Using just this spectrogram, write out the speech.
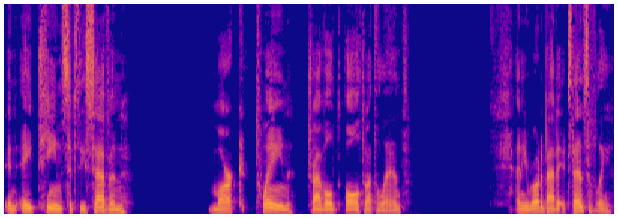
In 1867, Mark Twain traveled all throughout the land and he wrote about it extensively.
